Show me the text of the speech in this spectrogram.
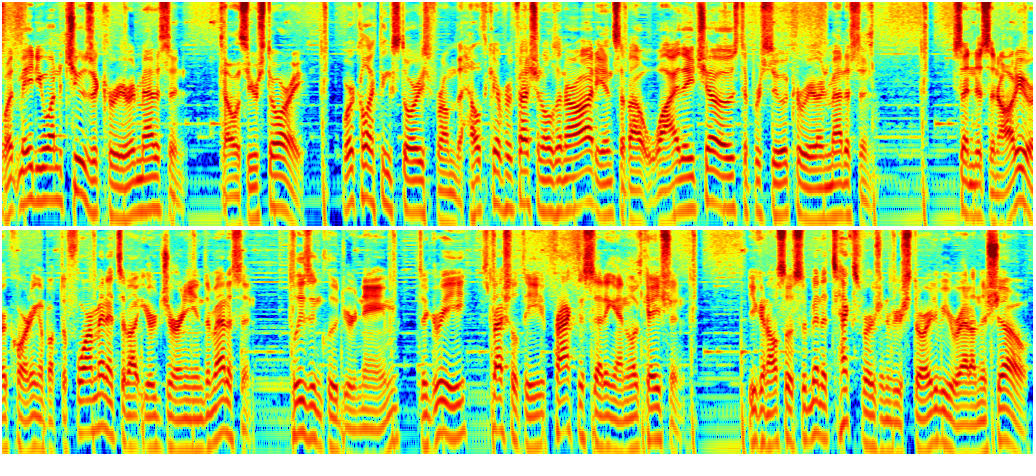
What made you want to choose a career in medicine? Tell us your story. We're collecting stories from the healthcare professionals in our audience about why they chose to pursue a career in medicine. Send us an audio recording of up to four minutes about your journey into medicine. Please include your name, degree, specialty, practice setting, and location. You can also submit a text version of your story to be read on the show.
